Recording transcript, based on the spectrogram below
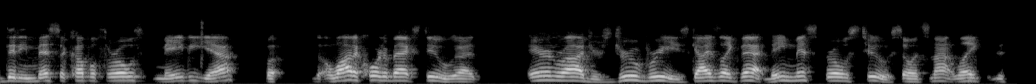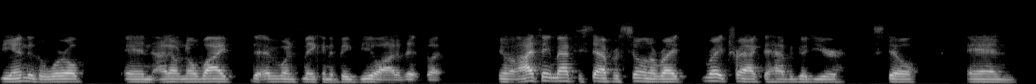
Did he miss a couple throws? Maybe, yeah But a lot of quarterbacks do. Uh, Aaron Rodgers, Drew Brees, guys like that, they miss throws too. So it's not like it's the end of the world. And I don't know why everyone's making a big deal out of it, but you know, I think Matthew Stafford's still on the right right track to have a good year still. And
